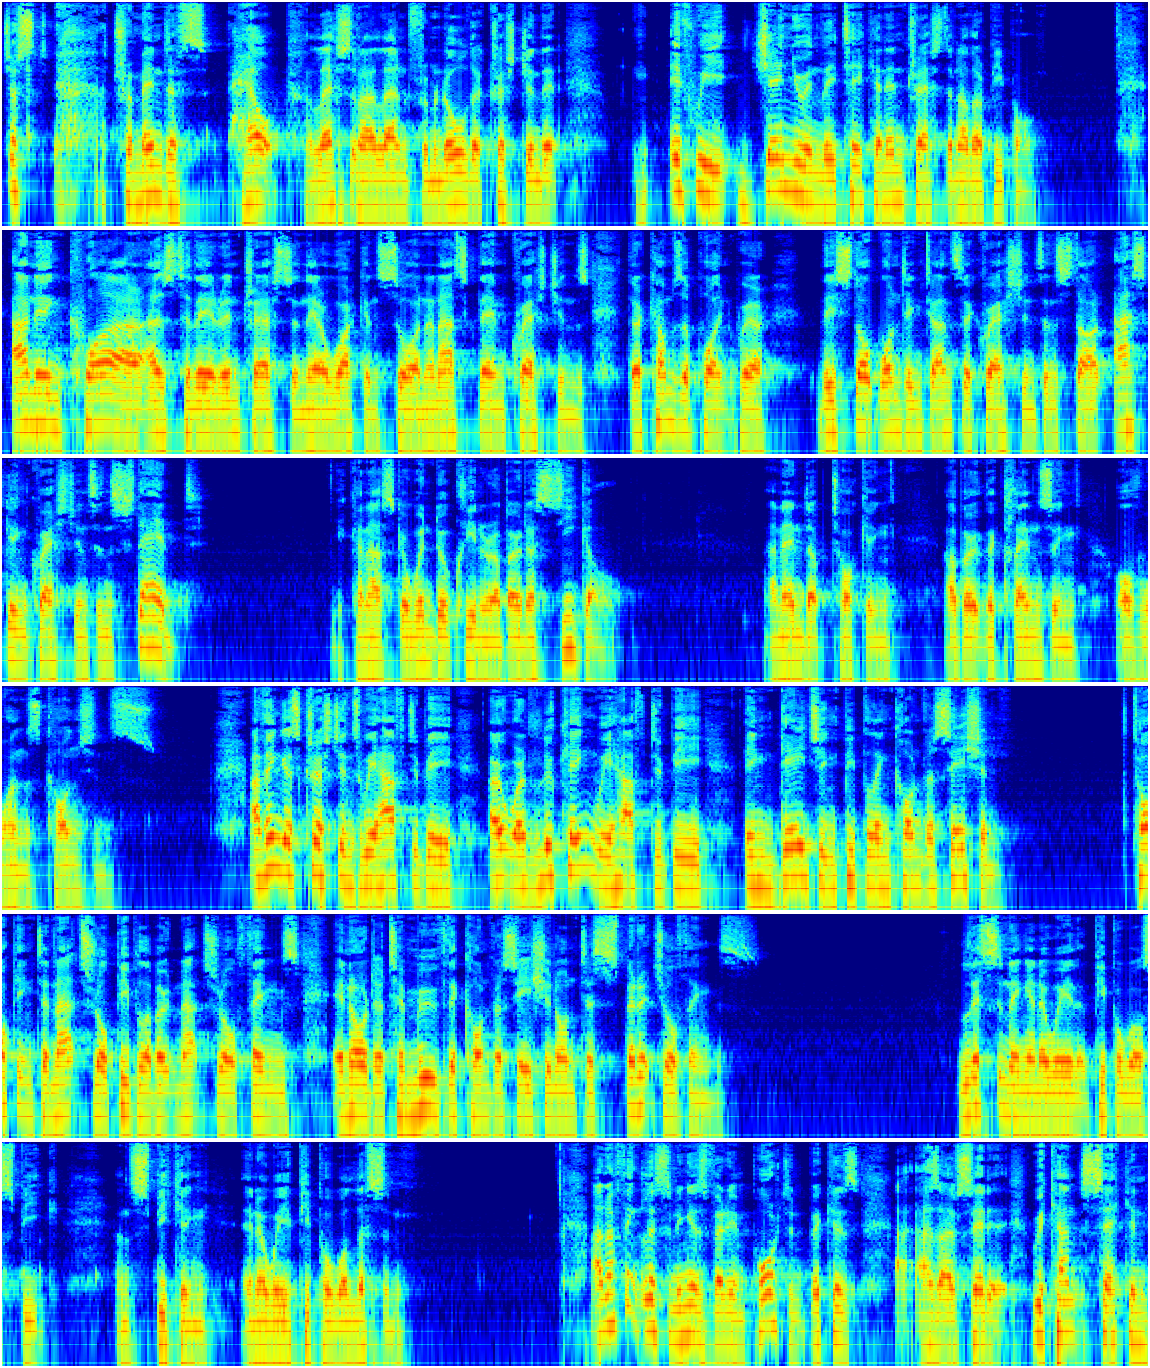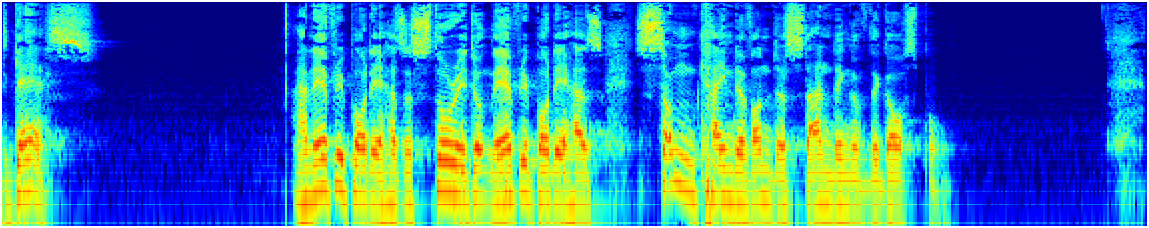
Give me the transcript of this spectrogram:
just a tremendous help, a lesson I learned from an older Christian that if we genuinely take an interest in other people and inquire as to their interests and their work and so on and ask them questions, there comes a point where they stop wanting to answer questions and start asking questions instead. You can ask a window cleaner about a seagull and end up talking about the cleansing of one's conscience. I think as Christians we have to be outward looking, we have to be engaging people in conversation, talking to natural people about natural things in order to move the conversation onto spiritual things, listening in a way that people will speak and speaking in a way people will listen. And I think listening is very important because, as I've said it, we can't second guess. And everybody has a story, don't they? Everybody has some kind of understanding of the gospel.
